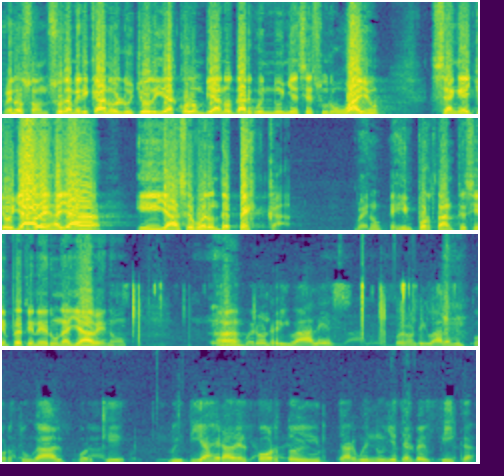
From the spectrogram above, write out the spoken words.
Bueno, son suramericanos. Lucho Díaz colombiano, Darwin Núñez es uruguayo. Se han hecho llaves allá y ya se fueron de pesca. Bueno, es importante siempre tener una llave, ¿no? ¿Ah? Fueron rivales, fueron rivales en Portugal porque Luis Díaz era del Porto y Darwin Núñez del Benfica.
